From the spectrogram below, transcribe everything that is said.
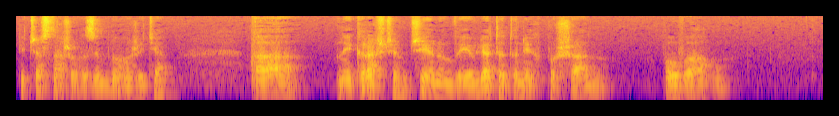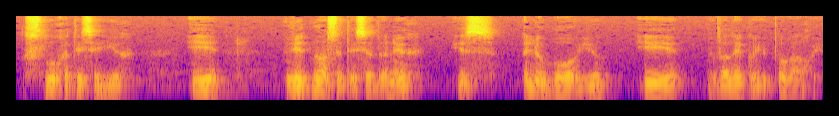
під час нашого земного життя, а найкращим чином виявляти до них пошану, повагу, слухатися їх і відноситися до них із любов'ю і великою повагою.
